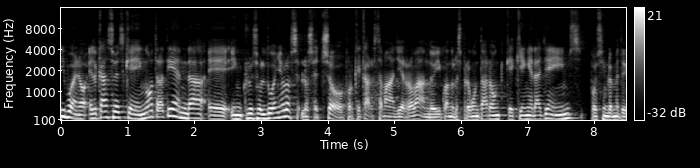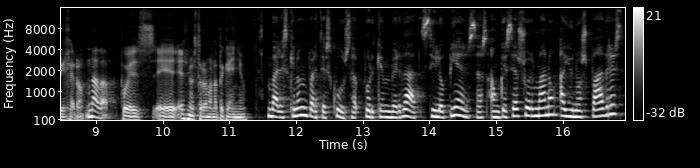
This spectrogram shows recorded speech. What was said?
Y bueno, el caso es que en otra tienda eh, incluso el dueño los, los echó, porque claro, estaban allí robando y cuando les preguntaron que quién era James, pues simplemente dijeron, nada, pues eh, es nuestro hermano pequeño. Vale, es que no me parece excusa, porque en verdad, si lo piensas, aunque sea su hermano, hay unos padres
